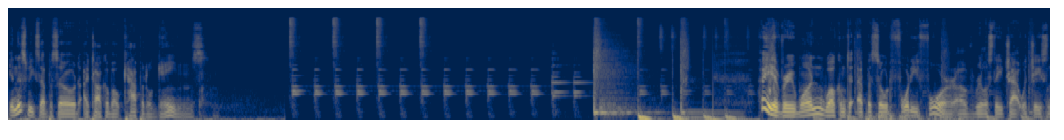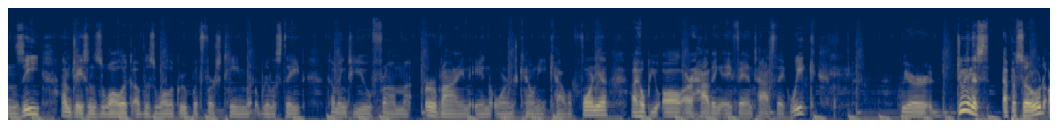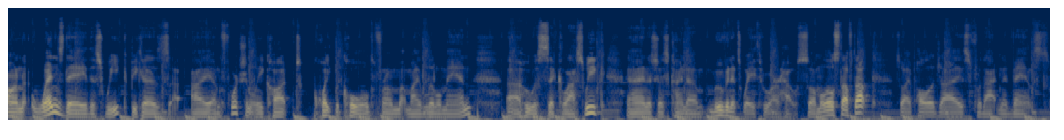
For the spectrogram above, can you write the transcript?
In this week's episode, I talk about capital gains. Hey everyone, welcome to episode 44 of Real Estate Chat with Jason Z. I'm Jason Zwolek of the Zwolek Group with First Team Real Estate, coming to you from Irvine in Orange County, California. I hope you all are having a fantastic week. We are doing this episode on Wednesday this week because I unfortunately caught quite the cold from my little man uh, who was sick last week, and it's just kind of moving its way through our house. So I'm a little stuffed up, so I apologize for that in advance.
